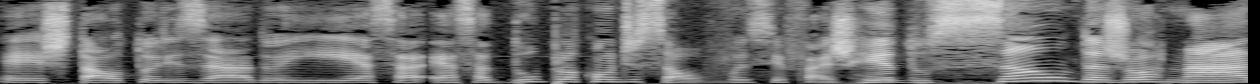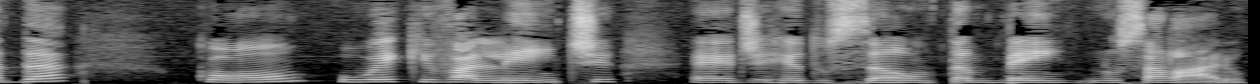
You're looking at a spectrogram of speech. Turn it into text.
é, está autorizado aí essa, essa dupla condição. Você faz redução da jornada com o equivalente é, de redução também no salário.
